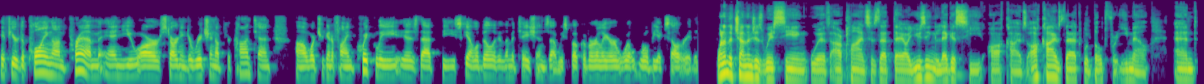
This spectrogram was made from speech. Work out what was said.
if you're deploying on prem and you are starting to richen up your content, uh, what you're going to find quickly is that the scalability limitations that we spoke of earlier will, will be accelerated. One of the challenges we're seeing with our clients is that they are using legacy archives, archives that were built for email, and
